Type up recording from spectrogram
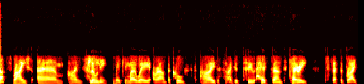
That's right. Um, I'm slowly making my way around the coast. I decided to head down to Kerry to set the bride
